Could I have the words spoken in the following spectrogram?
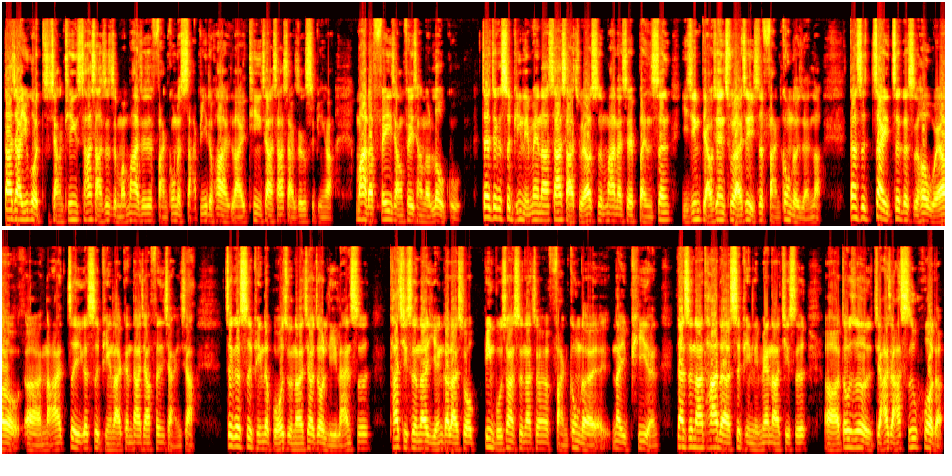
大家如果想听莎莎是怎么骂这些反共的傻逼的话，来听一下莎莎这个视频啊，骂的非常非常的露骨。在这个视频里面呢，莎莎主要是骂那些本身已经表现出来自己是反共的人了。但是在这个时候，我要呃拿这一个视频来跟大家分享一下。这个视频的博主呢叫做李兰斯，他其实呢严格来说并不算是那些反共的那一批人，但是呢他的视频里面呢其实呃都是夹杂私货的，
